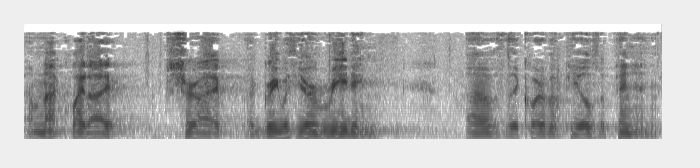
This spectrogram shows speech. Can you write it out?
I, am not quite I, sure I agree with your reading of the Court of Appeals opinion.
